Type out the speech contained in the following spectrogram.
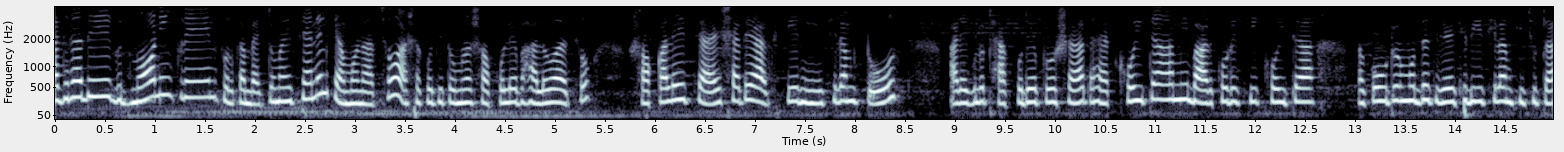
Radhe Radhe good morning friends welcome back to my channel কেমন আছো? আশা করছি তোমরা সকলে ভালো আছো। সকালে চায়ের সাথে আজকে নিয়েছিলাম টোস্ট আর এগুলো ঠাকুরের প্রসাদ। হ্যাঁ খইটা আমি বার করেছি, খইটা কৌটোর মধ্যে রেখে দিয়েছিলাম কিছুটা।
